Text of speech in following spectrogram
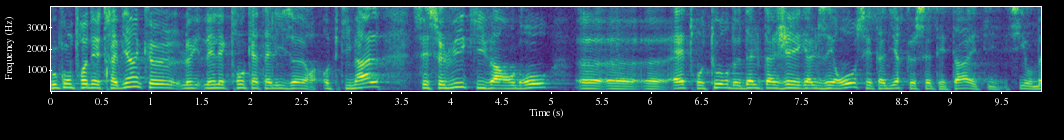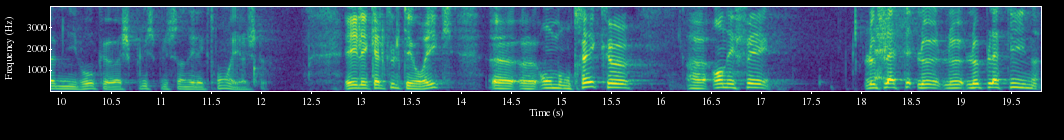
vous comprenez très bien que l'électrocatalyseur optimal, c'est celui qui va en gros euh, euh, euh, euh, euh, être autour de delta G égale 0, c'est-à-dire que cet état est ici au même niveau que H plus un électron et H2. Et les calculs théoriques ont montré que, en effet, le, platine,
